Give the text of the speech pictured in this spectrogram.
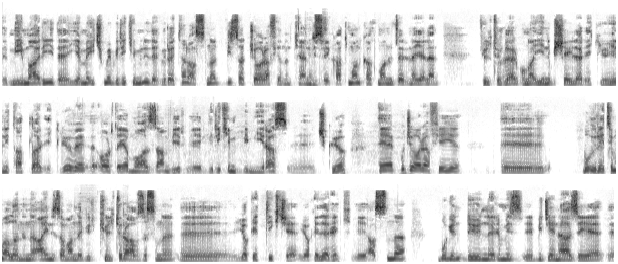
e, mimariyi de yeme içme birikimini de üreten aslında bizzat coğrafyanın kendisi evet. katman katman üzerine gelen kültürler buna yeni bir şeyler ekliyor, yeni tatlar ekliyor ve ortaya muazzam bir e, birikim, bir miras e, çıkıyor. Eğer bu coğrafyayı e, bu üretim alanını aynı zamanda bir kültür havzasını e, yok ettikçe, yok ederek e, aslında bugün düğünlerimiz e, bir cenazeye e,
